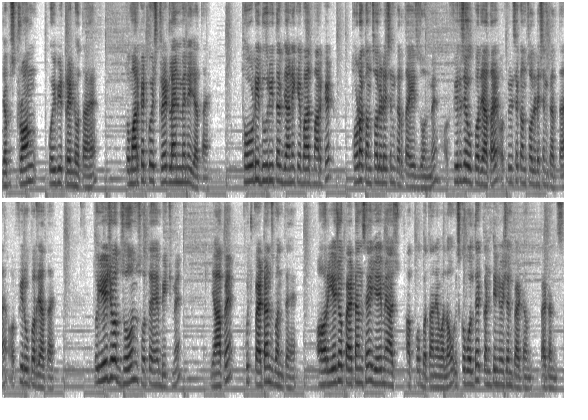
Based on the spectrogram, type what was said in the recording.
जब स्ट्रॉन्ग कोई भी ट्रेंड होता है तो मार्केट कोई स्ट्रेट लाइन में नहीं जाता है। थोड़ी दूरी तक जाने के बाद मार्केट थोड़ा कंसोलिडेशन करता है इस जोन में और फिर से ऊपर जाता है और फिर से कंसोलिडेशन करता है और फिर ऊपर जाता है। तो ये जो जोन्स होते हैं बीच में, यहाँ पे कुछ पैटर्न्स बनते हैं और ये जो पैटर्न्स है, ये मैं आज आपको बताने वाला हूँ। इसको बोलते हैं कंटिन्यूएशन पैटर्न पैटर्न्स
